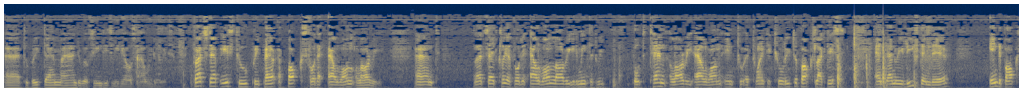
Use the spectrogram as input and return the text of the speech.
uh, to breed them and you will see in these videos how we do it. First step is to prepare a box for the L1 larvae. And let's say clear, for the L1 larvae it means that we put 10 larvae L1 into a 22 liter box like this and then we leave them there in the box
